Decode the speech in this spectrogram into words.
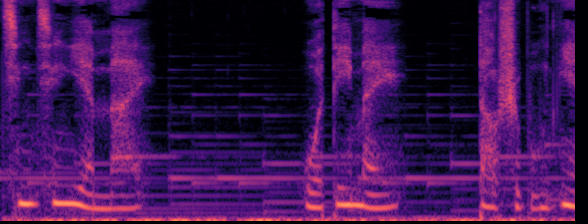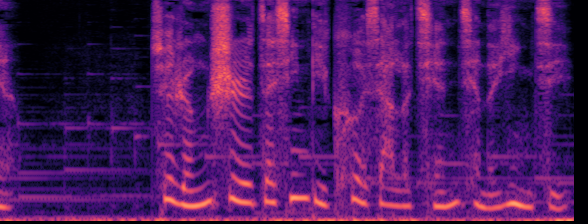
轻轻掩埋。我低眉，倒是不念，却仍是在心底刻下了浅浅的印记。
